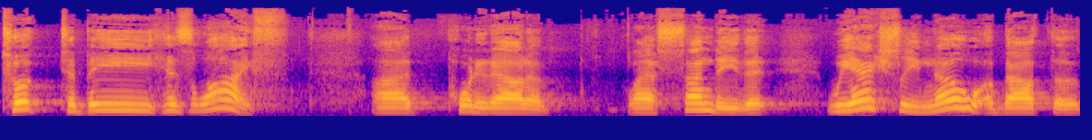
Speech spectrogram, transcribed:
took to be his life. I pointed out a last Sunday that we actually know about the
